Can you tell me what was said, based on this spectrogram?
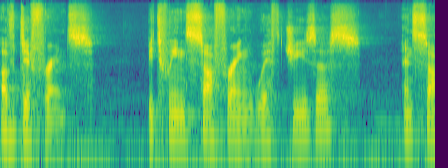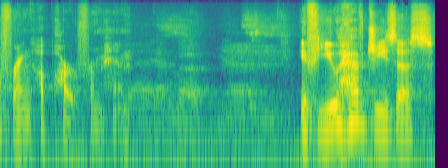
of difference between suffering with Jesus and suffering apart from him. If you have Jesus,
